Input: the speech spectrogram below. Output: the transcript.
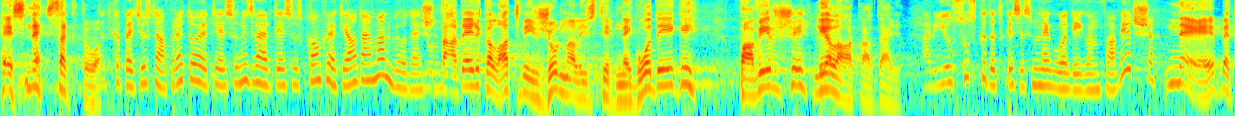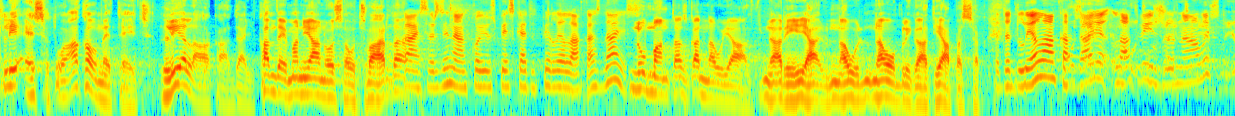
Es nesaku to. Tad kāpēc jūs tā pretojaties un izvērties uz konkrētu jautājumu atbildēšanu? Tādēļ, ka Latvijas žurnālisti ir negodīgi, pavirši lielākā daļa. Arī jūs uzskatāt, ka es esmu negodīga un pavirša? Nē, bet es to atkal neteicu. Lielākā daļa. Kādēļ man jānosauc vārdā? Kā es varu zināt, ko jūs pieskaitat pie lielākās daļas? Nu, man tas gan nav, jā, arī jā, nav, nav obligāti jāpasaka. Tad, tad lielākā daļa Latvijas žurnālistu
